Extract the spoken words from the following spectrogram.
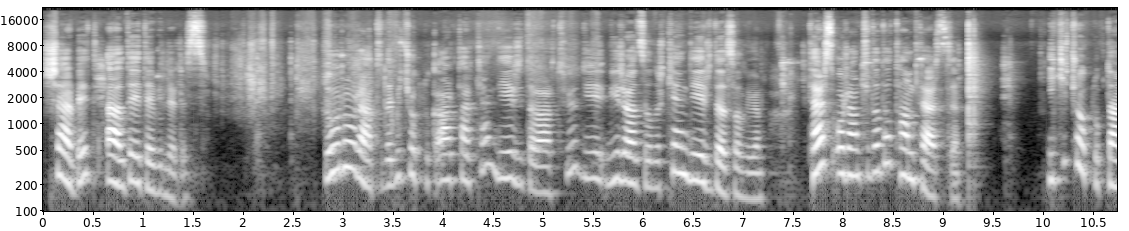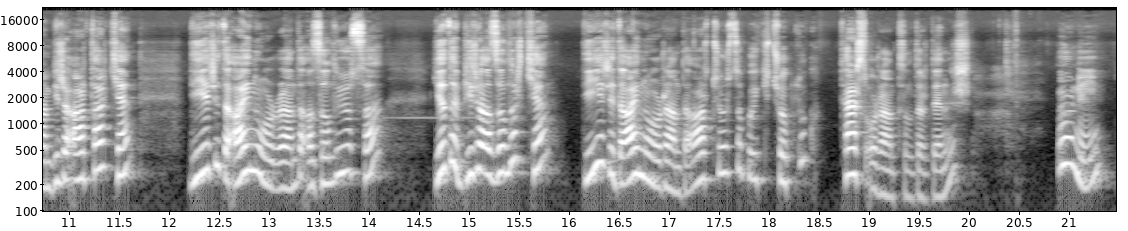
şerbet elde edebiliriz. Doğru orantıda bir çokluk artarken diğeri de artıyor. Biri azalırken diğeri de azalıyor. Ters orantıda da tam tersi. İki çokluktan biri artarken diğeri de aynı oranda azalıyorsa ya da biri azalırken diğeri de aynı oranda artıyorsa bu iki çokluk ters orantılıdır denir. Örneğin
